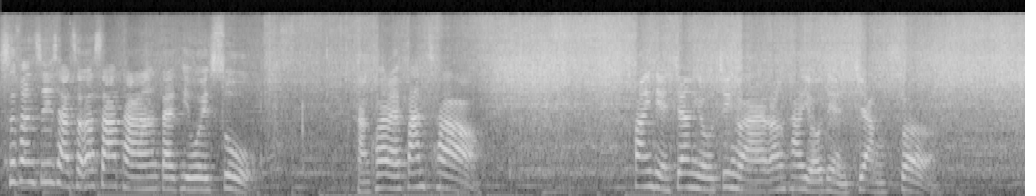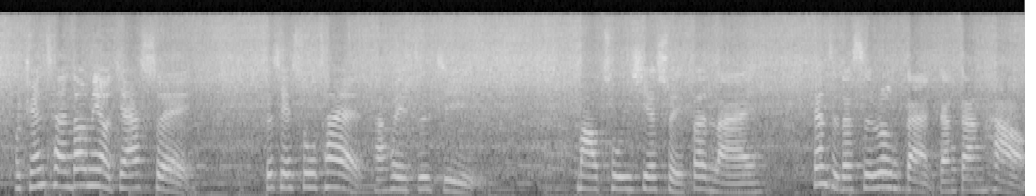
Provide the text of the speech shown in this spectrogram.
四分之一茶匙二砂糖代替味素，赶快来翻炒，放一点酱油进来，让它有点酱色。我全程都没有加水，这些蔬菜它会自己。冒出一些水分来，这样子的湿润感刚刚好。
